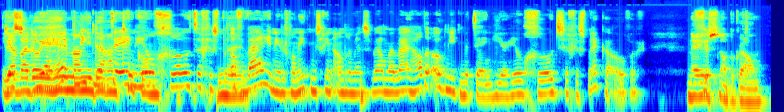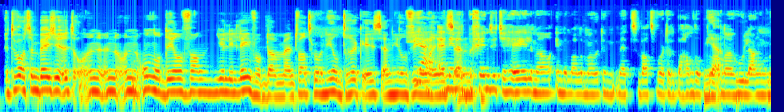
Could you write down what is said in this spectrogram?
Ja, waardoor je helemaal niet daaraan meteen toekomt. heel grote gesprekken, Nee. of wij in ieder geval niet, misschien andere mensen wel, maar wij hadden ook niet meteen hier heel grootse gesprekken over. Nee, dat snap ik wel. Het wordt een beetje het, een, een, een onderdeel van jullie leven op dat moment. Wat gewoon heel druk is en heel veel ja, is. en in het begin zit je helemaal in de malle mode met wat worden de behandelplannen, hoe lang moet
